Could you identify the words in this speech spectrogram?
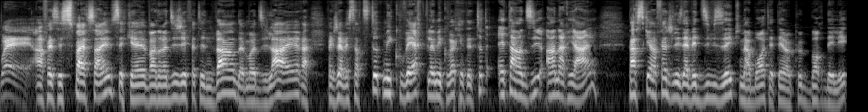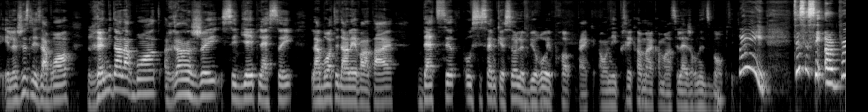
Ouais, en fait, c'est super simple. C'est que vendredi, j'ai fait une vente modulaire. Fait que j'avais sorti toutes mes couvercles. Puis là, mes couvercles étaient toutes étendues en arrière. Parce qu'en fait, je les avais divisés. Puis ma boîte était un peu bordélique. Et là, juste les avoir remis dans leur boîte, rangés, c'est bien placé. La boîte est dans l'inventaire. That's it. Aussi simple que ça, le bureau est propre. On est prêt comme à commencer la journée du bon pied. Oui! Tu sais, ça, c'est un peu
